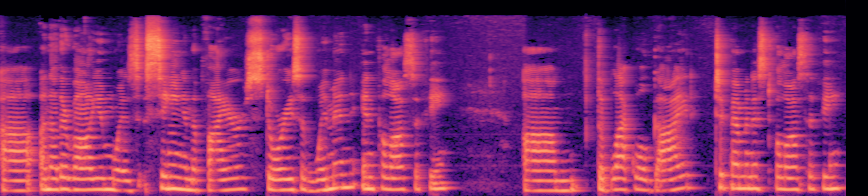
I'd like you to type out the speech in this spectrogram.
Uh, another volume was Singing in the Fire Stories of Women in Philosophy. Um, the Blackwell Guide to Feminist Philosophy.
